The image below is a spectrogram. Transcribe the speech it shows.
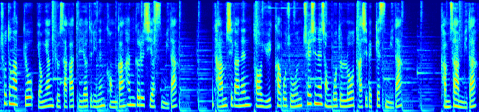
초등학교 영양교사가 들려드리는 건강 한 그릇이었습니다. 다음 시간엔 더 유익하고 좋은 최신의 정보들로 다시 뵙겠습니다. 감사합니다.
